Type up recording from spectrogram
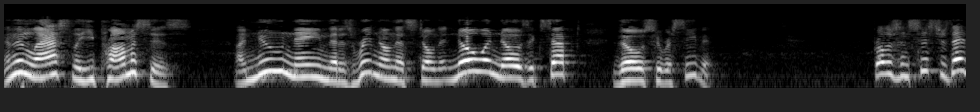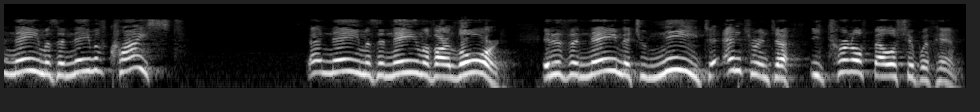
And then lastly, he promises a new name that is written on that stone that no one knows except those who receive it. Brothers and sisters, that name is the name of Christ. That name is the name of our Lord. It is the name that you need to enter into eternal fellowship with Him.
